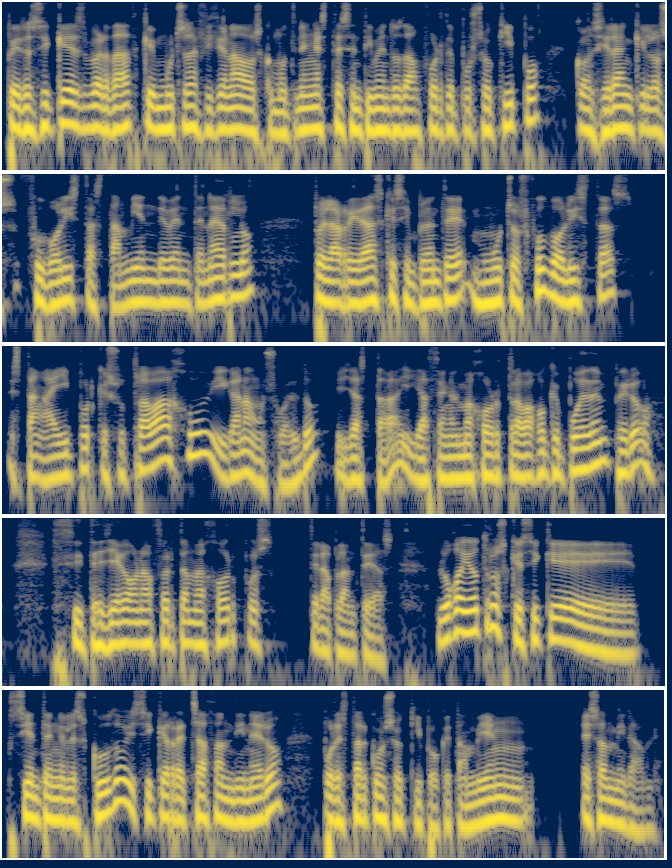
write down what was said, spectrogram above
Pero sí que es verdad que muchos aficionados, como tienen este sentimiento tan fuerte por su equipo, consideran que los futbolistas también deben tenerlo, pero la realidad es que simplemente muchos futbolistas están ahí porque es su trabajo y ganan un sueldo y ya está, y hacen el mejor trabajo que pueden, pero si te llega una oferta mejor, pues te la planteas. Luego hay otros que sí que sienten el escudo y sí que rechazan dinero por estar con su equipo, que también es admirable.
